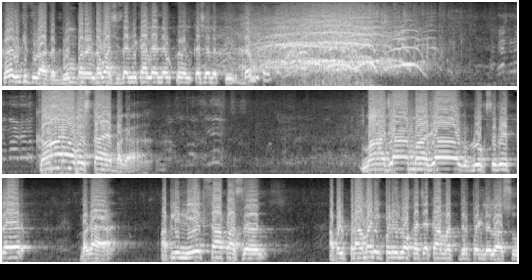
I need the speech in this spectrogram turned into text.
कळल की तुला आता. बुंपरांडा वाशीचा निकाल आल्यावर कळल कशाला ती दम काय? काय अवस्था आहे बघा. माझ्या माझ्या लोकसभेत तर बघा आपली नियत साफ असल आपण प्रामाणिकपणे लोकांच्या कामात जर पडलेलो असू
